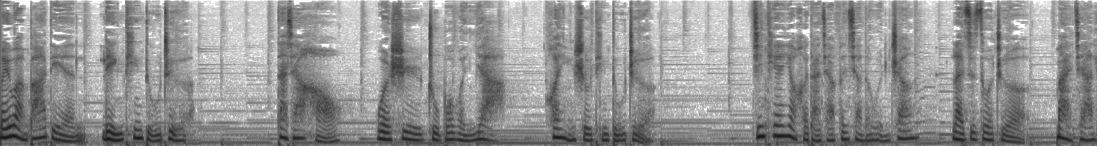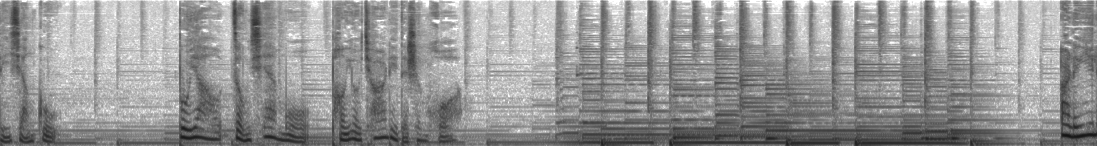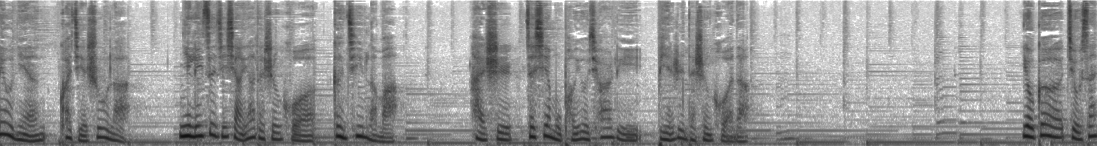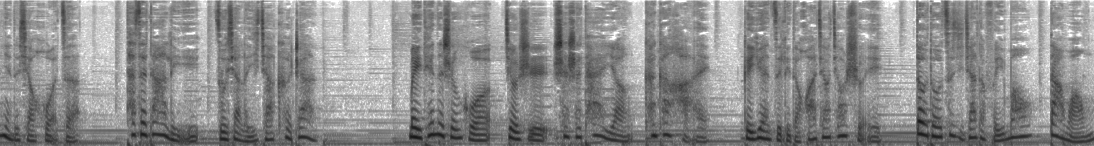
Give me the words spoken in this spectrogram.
每晚八点，聆听读者。大家好，我是主播文亚，欢迎收听读者。今天要和大家分享的文章来自作者麦家理想谷。不要总羡慕朋友圈里的生活。二零一六年快结束了。你离自己想要的生活更近了吗？还是在羡慕朋友圈里别人的生活呢？有个九三年的小伙子，他在大理租下了一家客栈，每天的生活就是晒晒太阳、看看海，给院子里的花浇浇水，逗逗自己家的肥猫大王。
